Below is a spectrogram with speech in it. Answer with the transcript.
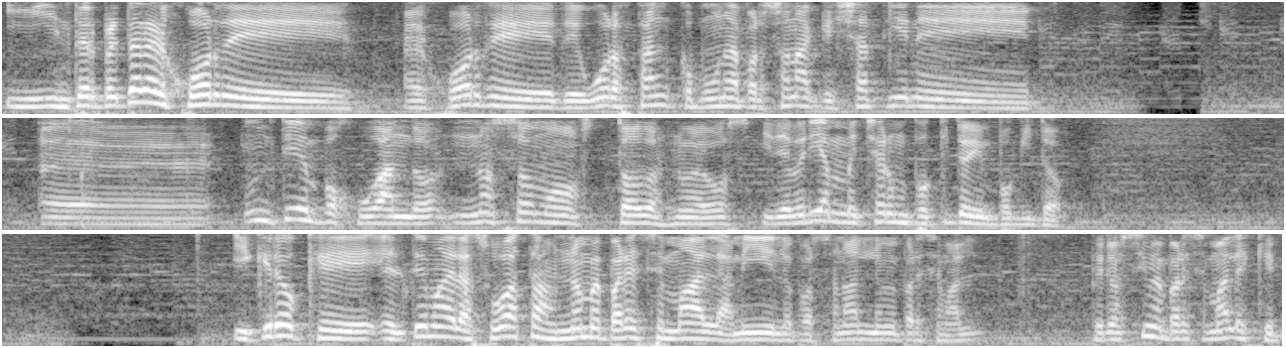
y interpretar al jugador de al jugador de, de World of Tanks como una persona que ya tiene eh, un tiempo jugando, no somos todos nuevos y deberían echar un poquito y un poquito. Y creo que el tema de las subastas no me parece mal, a mí en lo personal no me parece mal, pero sí me parece mal es que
